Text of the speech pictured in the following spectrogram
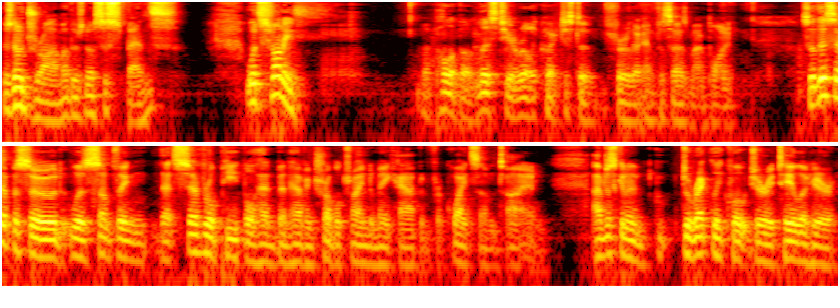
there's no drama, there's no suspense. What's funny, I'm going to pull up a list here really quick just to further emphasize my point. So, this episode was something that several people had been having trouble trying to make happen for quite some time. I'm just going to directly quote Jeri Taylor here.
